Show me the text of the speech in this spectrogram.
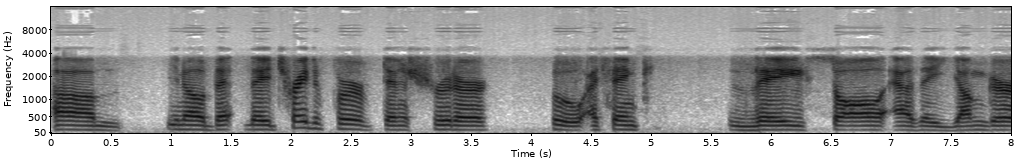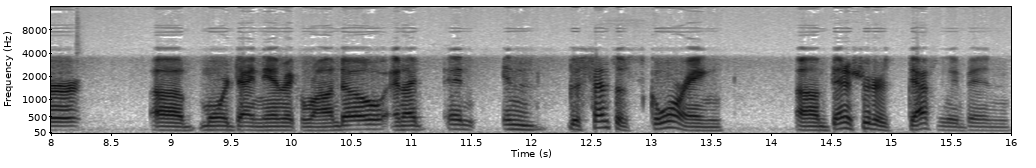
um, you know, they, they traded for Dennis Schroeder, who I think they saw as a younger, uh, more dynamic Rondo. And I, and in the sense of scoring, um, Dennis Schroeder has definitely been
